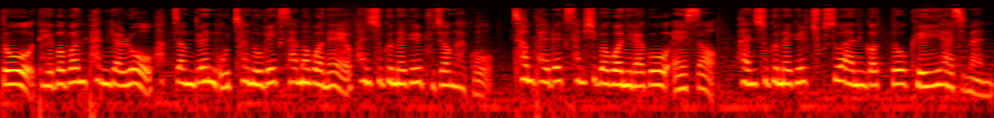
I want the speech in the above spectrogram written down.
또 대법원 판결로 확정된 5,503억 원의 환수금액을 부정하고 1,830억 원이라고 애써 환수금액을 축소하는 것도 괴이하지만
